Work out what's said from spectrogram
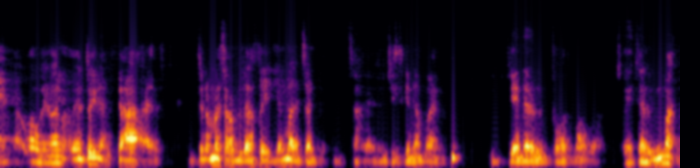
Eh, ako, ano, ito yan. Sa, ito naman sa kabilang side naman, sa, sa GC naman. General forma ko. So, ito rin naman.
